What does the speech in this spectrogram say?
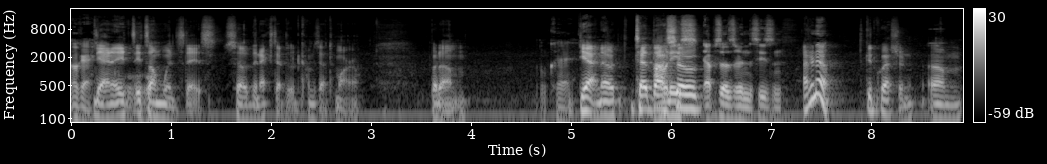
okay, Yeah, and it's it's on Wednesdays, so the next episode comes out tomorrow. But um, okay. yeah, no, Ted How many Lasso. episodes are in the season? I don't know. Good question. Um,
